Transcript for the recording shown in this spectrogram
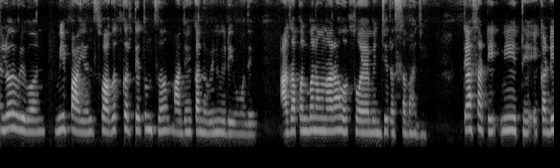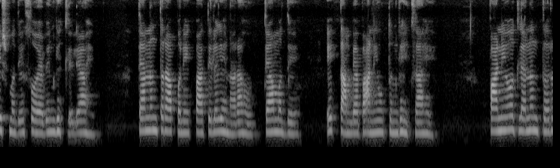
हॅलो एव्हरीवन मी पायल. स्वागत करते तुमचं माझ्या एका नवीन व्हिडिओमध्ये. आज आपण बनवणार आहोत सोयाबीनची रस्सा भाजी. त्यासाठी मी इथे एका डिशमध्ये सोयाबीन घेतलेले आहे. त्यानंतर आपण एक पातेलं घेणार आहोत. त्यामध्ये एक तांब्या पाणी ओतून घ्यायचं आहे. पाणी ओतल्यानंतर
